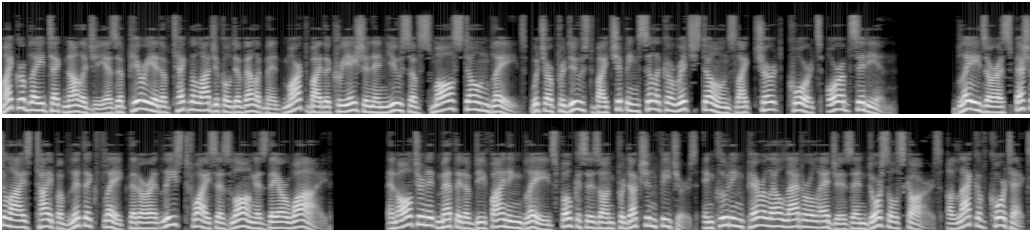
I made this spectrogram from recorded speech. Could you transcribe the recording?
Microblade technology is a period of technological development marked by the creation and use of small stone blades, which are produced by chipping silica-rich stones like chert, quartz, or obsidian. Blades are a specialized type of lithic flake that are at least twice as long as they are wide. An alternate method of defining blades focuses on production features, including parallel lateral edges and dorsal scars, a lack of cortex,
